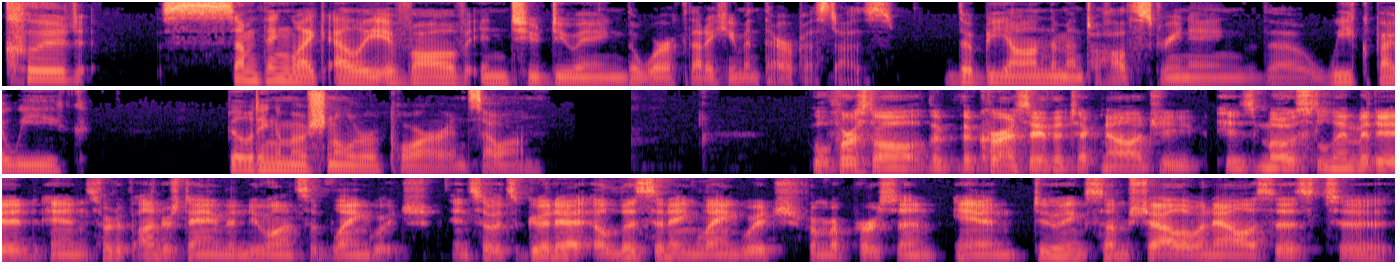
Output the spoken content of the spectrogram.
Could something like Ellie evolve into doing the work that a human therapist does? The beyond the mental health screening, the week by week, building emotional rapport, and so on. Well, first of all, the, the current state of the technology is most limited in sort of understanding the nuance of language. And so it's good at eliciting language from a person and doing some shallow analysis to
